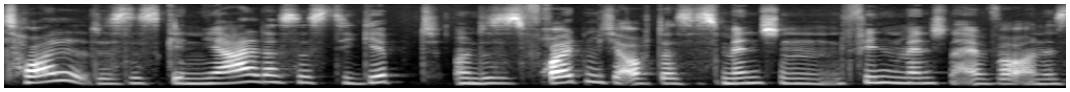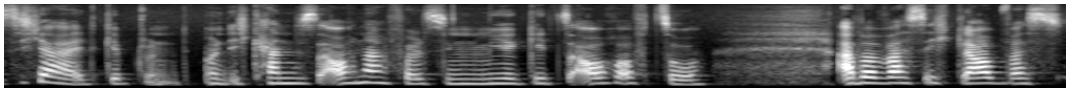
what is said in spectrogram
toll. Das ist genial, dass es die gibt. Und es freut mich auch, dass es Menschen, vielen Menschen einfach auch eine Sicherheit gibt. Und, und ich kann das auch nachvollziehen. Mir geht es auch oft so. Aber was ich glaube, was,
